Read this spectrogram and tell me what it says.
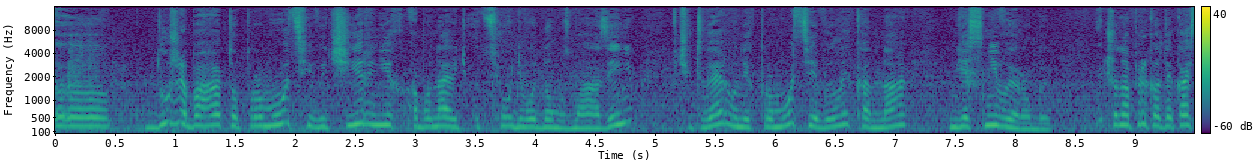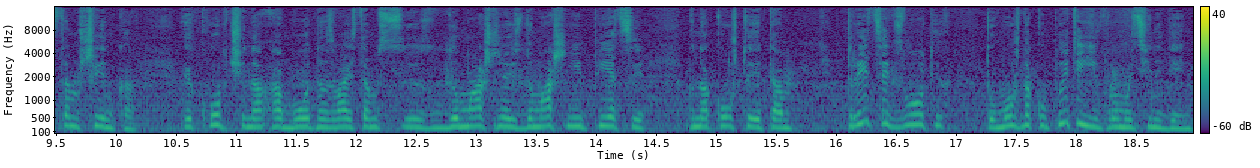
Е, дуже багато промоцій вечірніх, або навіть от сьогодні в одному з магазинів, в четвер у них промоція велика на м'ясні вироби. Якщо, наприклад, якась там шинка копчена або називається там з домашньої, з домашньої пеци, вона коштує там 30 злотих, то можна купити її в промоційний день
